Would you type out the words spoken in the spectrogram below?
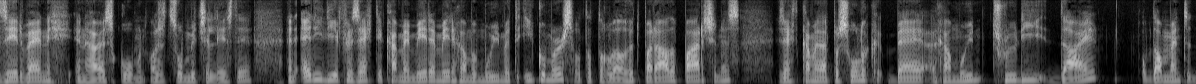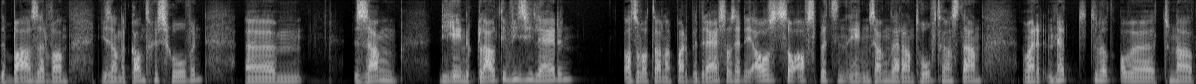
zeer weinig in huis komen, als je het zo'n beetje leest. Hè. En Eddie die heeft gezegd, ik ga mij meer en meer gaan bemoeien met de e-commerce, wat dat toch wel het paradepaardje is. Hij zegt, ik ga mij daar persoonlijk bij gaan moeien. Trudy Dye, op dat moment de baas daarvan, die is aan de kant geschoven. Ehm, Zang, die ging de cloud-divisie leiden, alsof het een apart bedrijf zou zijn. Als het zou afsplitsen, ging Zang daar aan het hoofd gaan staan. Maar net toen dat, eh, toen dat,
